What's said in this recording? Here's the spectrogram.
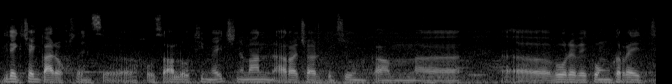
գիտեք չեն կարող sense խոսալ օթի մեջ նման առաջարկություն կամ որևէ կոնկրետ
